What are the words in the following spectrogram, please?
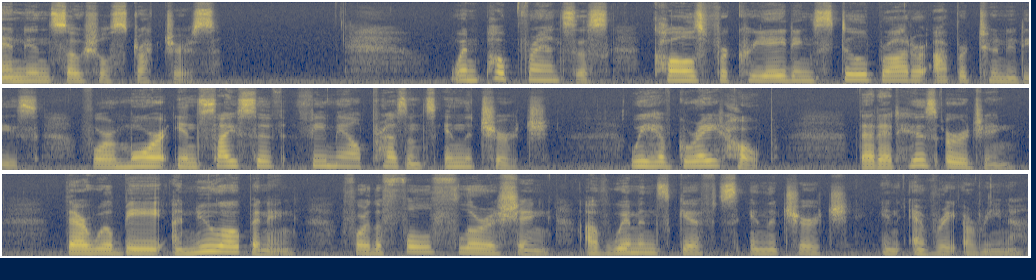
and in social structures. When Pope Francis calls for creating still broader opportunities for a more incisive female presence in the Church, we have great hope that at his urging there will be a new opening for the full flourishing of women's gifts in the Church in every arena.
